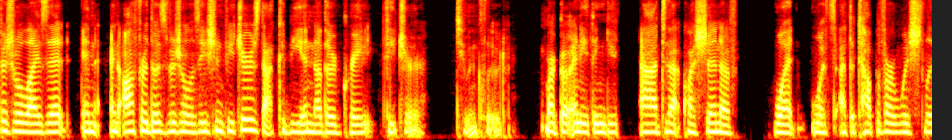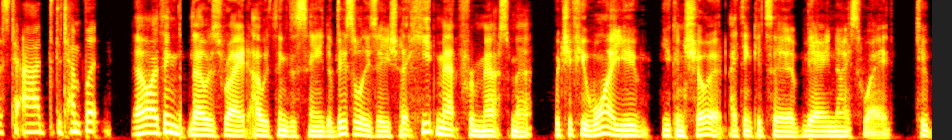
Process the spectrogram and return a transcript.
visualize it and, and offer those visualization features, that could be another great feature to include. Marco, anything you add to that question of what what's at the top of our wish list to add to the template? No, I think that was right. I would think the same. The visualization, the heat map for MaskMap, which if you want, you you can show it. I think it's a very nice way to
